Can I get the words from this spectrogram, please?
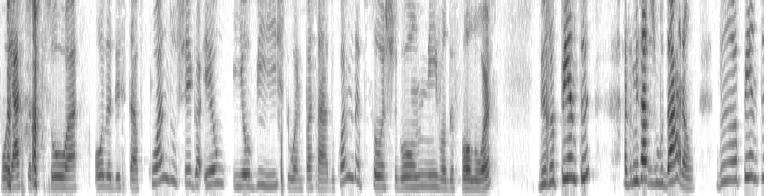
olhaste a pessoa, all of this stuff. Quando chega, eu, e eu vi isto o ano passado, quando a pessoa chegou a um nível de followers, de repente as amizades mudaram. De repente,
